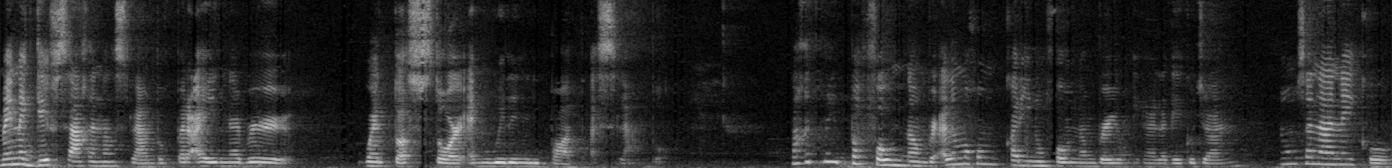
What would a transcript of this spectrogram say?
may nag-gift sa akin ng slam book, pero I never went to a store and willingly bought a slam. Bakit may pa phone number? Alam mo kung kaninong phone number yung ilalagay ko dyan? Nung sa nanay ko,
